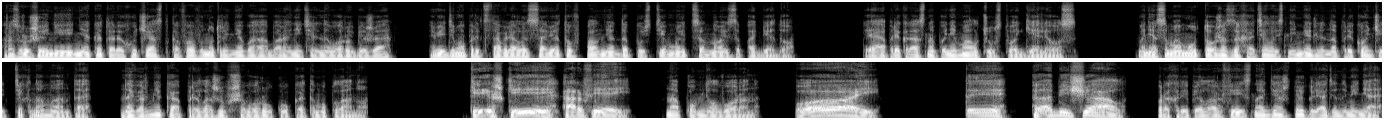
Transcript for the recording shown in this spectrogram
Разрушение некоторых участков внутреннего оборонительного рубежа, видимо, представлялось Совету вполне допустимой ценой за победу. Я прекрасно понимал чувства Гелиос, мне самому тоже захотелось немедленно прикончить техноманта, наверняка приложившего руку к этому плану. «Кишки, Орфей!» — напомнил ворон. «Ой!» «Ты обещал!» — прохрипел Орфей с надеждой, глядя на меня.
